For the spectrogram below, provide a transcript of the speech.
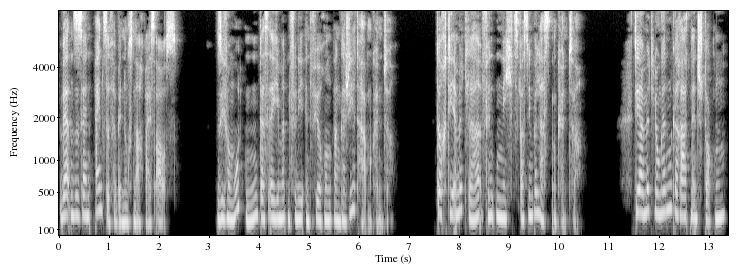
werten sie seinen Einzelverbindungsnachweis aus. Sie vermuten, dass er jemanden für die Entführung engagiert haben könnte. Doch die Ermittler finden nichts, was ihn belasten könnte. Die Ermittlungen geraten ins Stocken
